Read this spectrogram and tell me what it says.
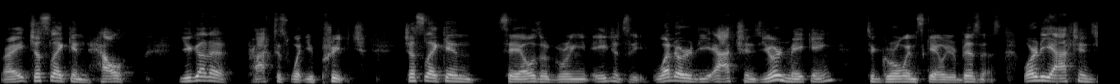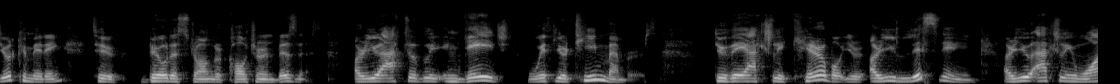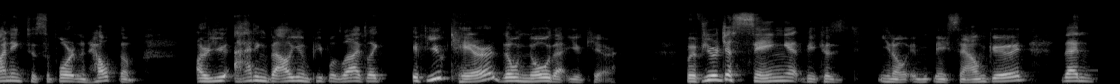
right? Just like in health, you got to practice what you preach. Just like in sales or growing an agency? What are the actions you're making to grow and scale your business? What are the actions you're committing to build a stronger culture in business? Are you actively engaged with your team members? Do they actually care about you? Are you listening? Are you actually wanting to support and help them? Are you adding value in people's lives? Like if you care, they'll know that you care. But if you're just saying it because you know it may sound good, then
